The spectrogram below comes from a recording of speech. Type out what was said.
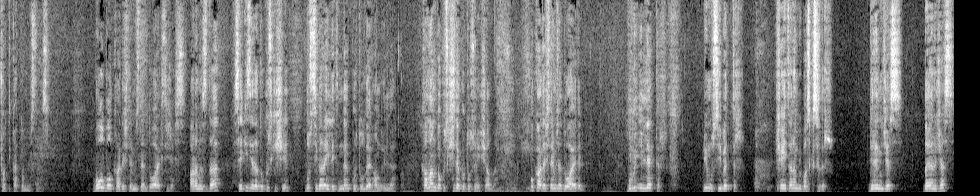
çok dikkatli olmamız lazım. Bol bol kardeşlerimizden dua isteyeceğiz. Aranızda 8 ya da 9 kişi bu sigara illetinden kurtuldu elhamdülillah. Kalan 9 kişi de kurtulsun inşallah. Bu kardeşlerimize dua edelim. Bu bir illettir. Bir musibettir. Şeytanın bir baskısıdır. Direneceğiz, dayanacağız.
